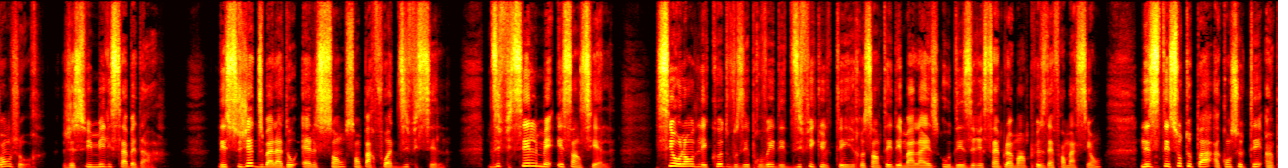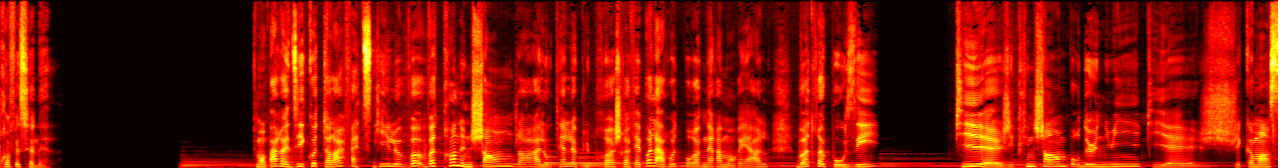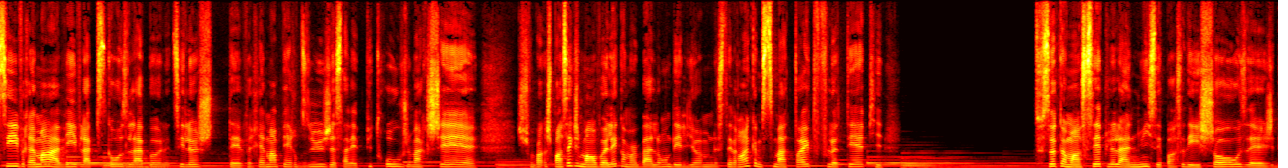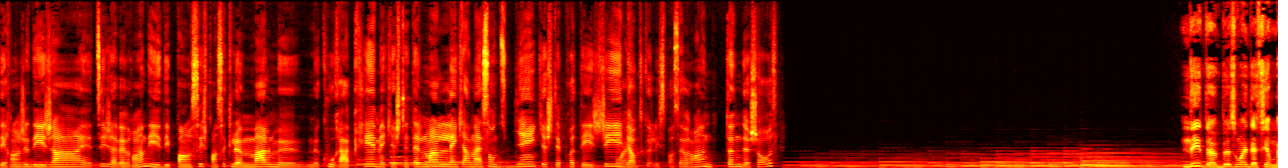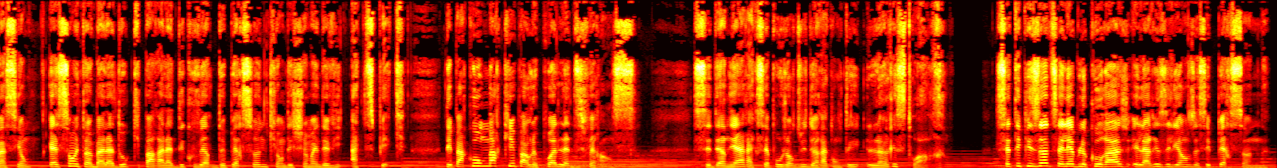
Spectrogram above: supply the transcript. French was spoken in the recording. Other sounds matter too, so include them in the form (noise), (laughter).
Bonjour, je suis Mélissa Bédard. Les sujets du balado Elles sont sont parfois difficiles. Difficiles mais essentiels. Si au long de l'écoute, vous éprouvez des difficultés, ressentez des malaises ou désirez simplement plus d'informations, n'hésitez surtout pas à consulter un professionnel. Mon père a dit Écoute, t'as l'air fatigué, là. Va, va, te prendre une chambre, genre à l'hôtel le plus proche. Refais pas la route pour revenir à Montréal. Va te reposer. Puis euh, j'ai pris une chambre pour deux nuits, puis euh, j'ai commencé vraiment à vivre la psychose là-bas. Là. Tu sais, là, j'étais vraiment perdue, je savais plus trop où je marchais. Je, je pensais que je m'envolais comme un ballon d'hélium. C'était vraiment comme si ma tête flottait, puis tout ça commençait, puis là, la nuit, il s'est passé des choses, euh, j'ai dérangé des gens, tu sais, j'avais vraiment des, des, pensées, je pensais que le mal me, me courait après, mais que j'étais tellement l'incarnation du bien, que j'étais protégée, Ouais. puis en tout cas, là, il se passait vraiment une tonne de choses. Né d'un besoin d'affirmation, Elles sont est un balado qui part à la découverte de personnes qui ont des chemins de vie atypiques, des parcours marqués par le poids de la différence. Ces dernières acceptent aujourd'hui de raconter leur histoire. Cet épisode célèbre le courage et la résilience de ces personnes.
